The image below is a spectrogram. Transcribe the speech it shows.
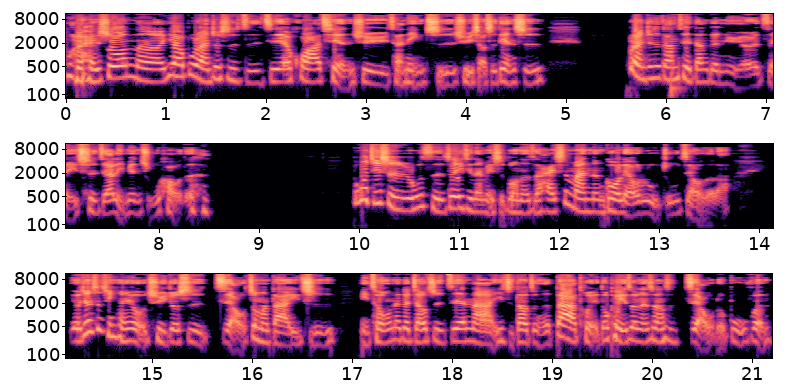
我来说呢，要不然就是直接花钱去餐厅吃，去小吃店吃；不然就是干脆当个女儿贼，吃家里面煮好的。不过即使如此，这一集的美食 bonus 还是蛮能够聊卤猪脚的啦。有件事情很有趣，就是脚这么大一只。你从那个脚趾尖呐、一直到整个大腿，都可以算得上是脚的部分。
